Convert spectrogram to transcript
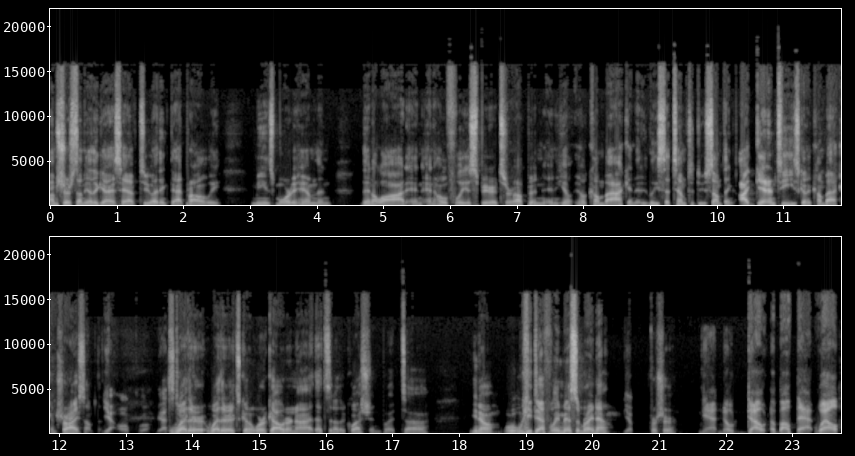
I'm sure some of the other guys have too. I think that probably means more to him than than a lot. And and hopefully his spirits are up and, and he'll he'll come back and at least attempt to do something. I guarantee he's going to come back and try something. Yeah. Oh, well, yeah, whether whether it's going to work out or not, that's another question. But uh, you know, we definitely miss him right now. Yep, for sure. Yeah, no doubt about that. Well,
